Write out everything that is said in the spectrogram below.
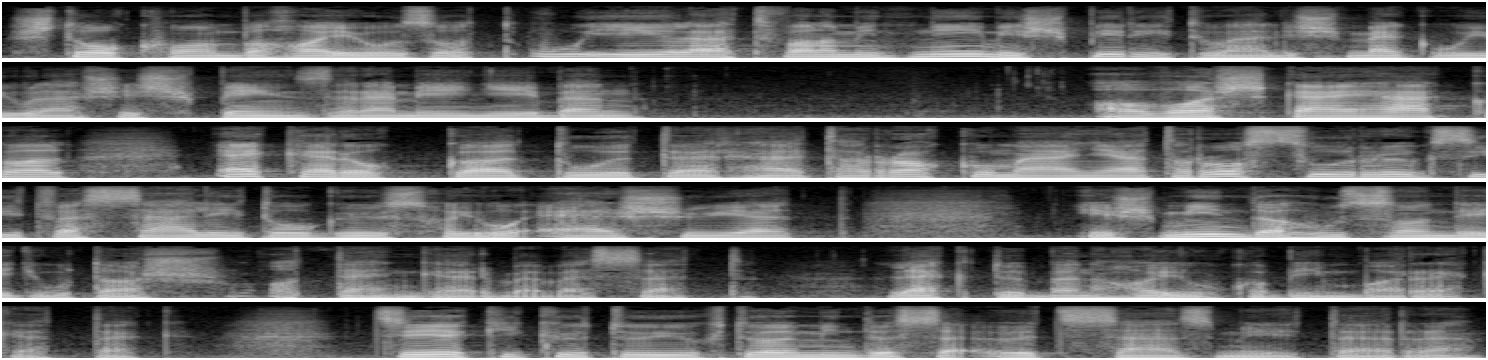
Stockholmba hajózott új élet, valamint némi spirituális megújulás és pénz reményében, a vaskályhákkal, ekerokkal túlterhelt rakományát rosszul rögzítve szállító gőzhajó elsüllyedt, és mind a 24 utas a tengerbe veszett. Legtöbben hajókabinban rekedtek. Célkikötőjüktől mindössze 500 méterre.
